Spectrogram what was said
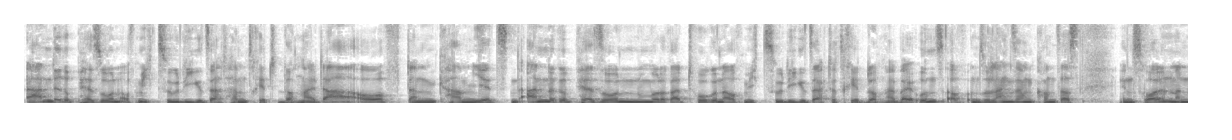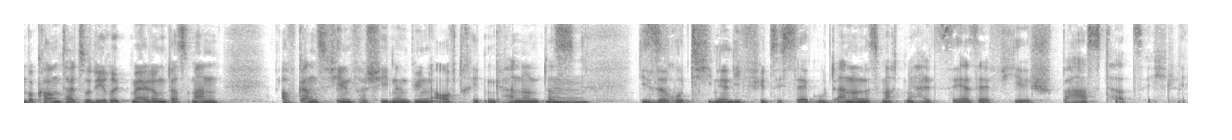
eine andere Person auf mich zu, die gesagt haben, trete doch mal da auf. Dann kam jetzt eine andere Person, eine Moderatorin auf mich zu, die gesagt hat, trete doch mal bei uns auf. Und so langsam kommt das ins Rollen. Man bekommt halt so die Rückmeldung, dass man auf ganz vielen verschiedenen Bühnen auftreten kann. Und das, diese Routine, die fühlt sich sehr gut an und es macht mir halt sehr, sehr viel Spaß tatsächlich.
